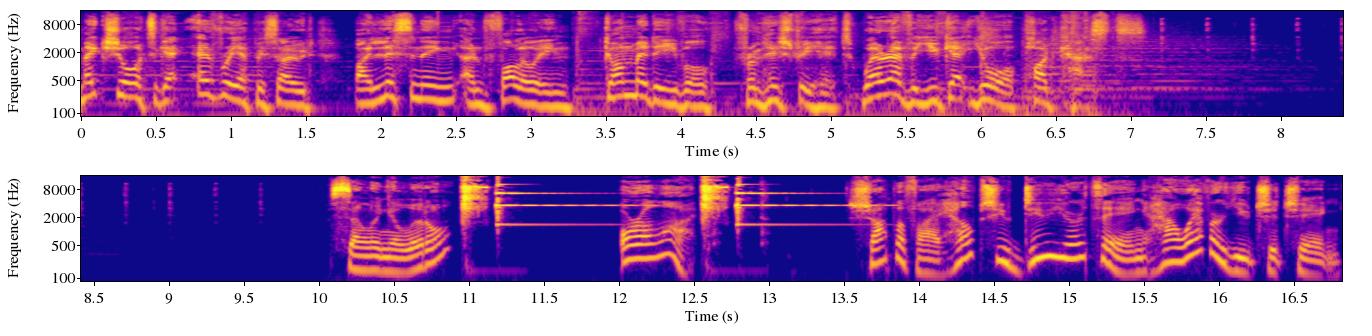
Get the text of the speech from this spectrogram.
Make sure to get every episode by listening and following Gone Medieval from History Hit, wherever you get your podcasts. Selling a little or a lot? Shopify helps you do your thing however you cha-ching.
